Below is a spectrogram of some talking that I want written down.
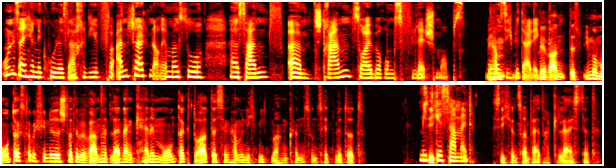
und ist eigentlich eine coole Sache. Die veranstalten auch immer so äh, Sand, äh, Strandsäuberungsflashmobs, Wir, haben, sich beteiligen wir waren, das immer montags, glaube ich, findet das statt, aber wir waren halt leider an keinem Montag dort, deswegen haben wir nicht mitmachen können, sonst hätten wir dort Mitgesammelt. sich unseren Beitrag geleistet.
